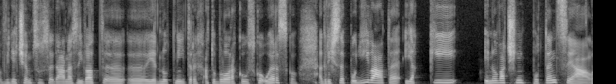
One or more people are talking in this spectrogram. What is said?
v něčem, co se dá nazývat eh, eh, jednotný trh a to bylo Rakousko-Uhersko. A když se podíváte, jaký inovační potenciál,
